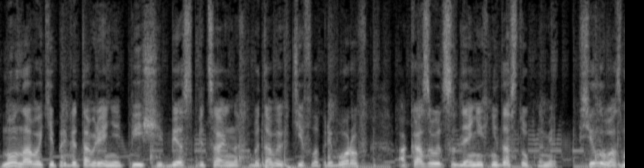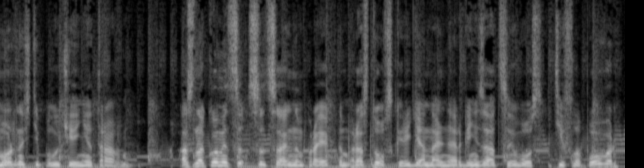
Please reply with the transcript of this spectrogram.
Но навыки приготовления пищи без специальных бытовых тифлоприборов оказываются для них недоступными в силу возможности получения травм. Ознакомиться с социальным проектом Ростовской региональной организации ВОЗ «Тифлоповар»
